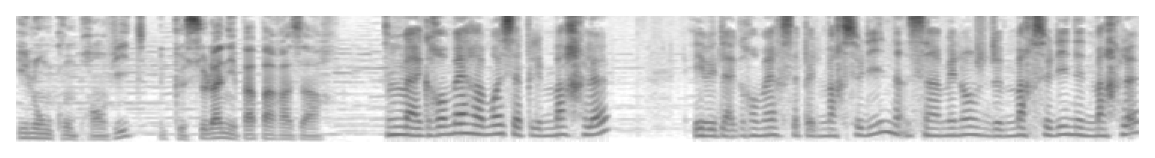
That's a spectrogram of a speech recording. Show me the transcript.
et l'on comprend vite que cela n'est pas par hasard. Ma grand-mère à moi s'appelait Marle et la grand-mère s'appelle Marceline. C'est un mélange de Marceline et de Marle,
